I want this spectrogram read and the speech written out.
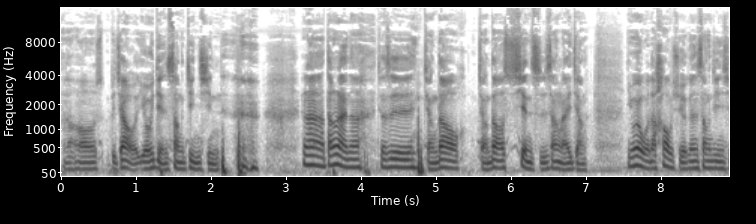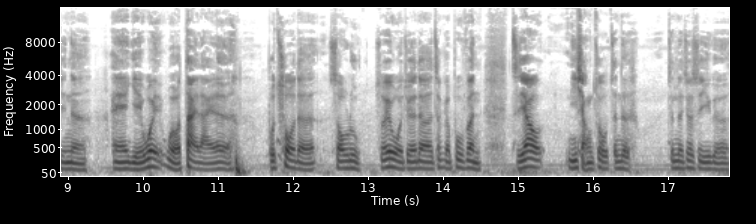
然后比较有一点上进心。那当然呢，就是讲到讲到现实上来讲，因为我的好学跟上进心呢，诶，也为我带来了不错的收入，所以我觉得这个部分，只要你想做，真的真的就是一个。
